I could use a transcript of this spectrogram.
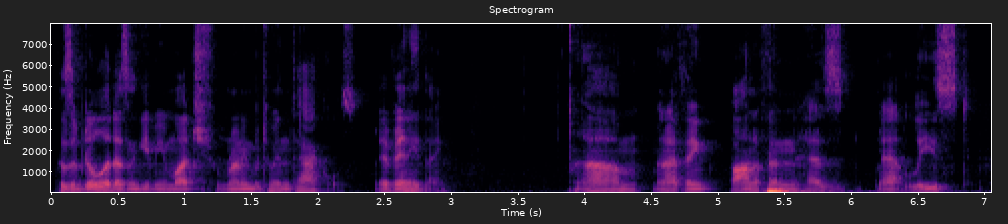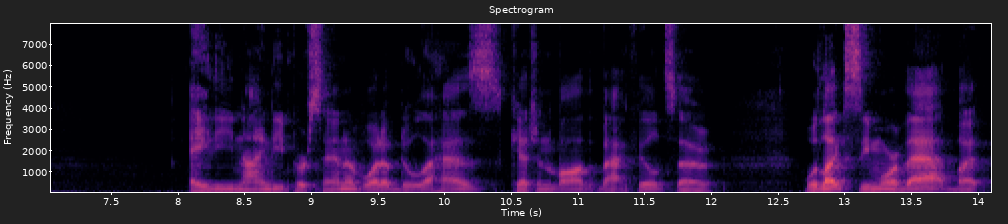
because Abdullah doesn't give you much running between the tackles, if anything. Um, and I think Bonnafon has at least 80, 90% of what Abdullah has catching the ball at the backfield. So would like to see more of that. But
